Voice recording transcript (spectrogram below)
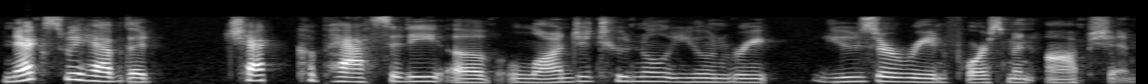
Next, we have the check capacity of longitudinal user reinforcement option.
